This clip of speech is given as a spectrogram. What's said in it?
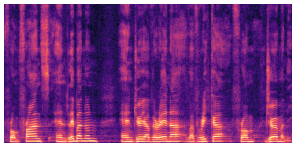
from France and Lebanon, and Joya Verena Vavrika from Germany.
